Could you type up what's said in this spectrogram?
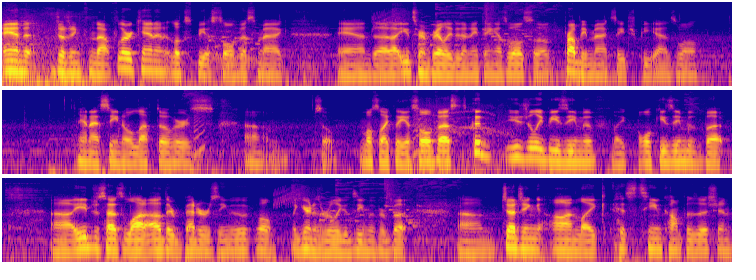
and judging from that Flash Cannon, it looks to be a Solvest Mag. And uh, that U-turn barely did anything as well, so probably max HP as well. And I see no leftovers, um, so most likely a Solvest. Could usually be Z-move, like bulky Z-move, but uh, he just has a lot of other better Z-move. Well, Magearna is a really good Z-mover, but um, judging on like his team composition,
